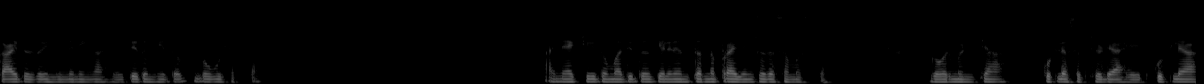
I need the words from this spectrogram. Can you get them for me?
काय त्याचं इंजिनिअरिंग आहे ते तुम्ही इथं बघू शकता. आणि ॲक्च्युली तुम्हाला तिथं गेल्यानंतर प्रायझिंगसुद्धा समजतं. गव्हर्मेंटच्या कुठल्या सबसिडी आहेत कुठल्या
